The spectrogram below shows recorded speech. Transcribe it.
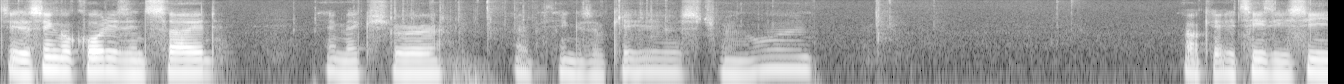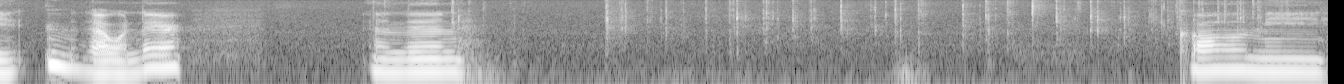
See the single quote is inside. And make sure everything is okay here. String one okay it's easy. You see mm. that one there. And then call me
